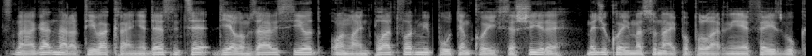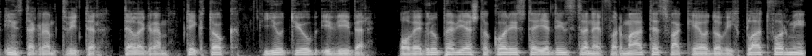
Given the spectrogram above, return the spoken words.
Snaga narativa krajnje desnice dijelom zavisi od online platformi putem kojih se šire, među kojima su najpopularnije Facebook, Instagram, Twitter, Telegram, TikTok, YouTube i Viber. Ove grupe vješto koriste jedinstvene formate svake od ovih platformi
